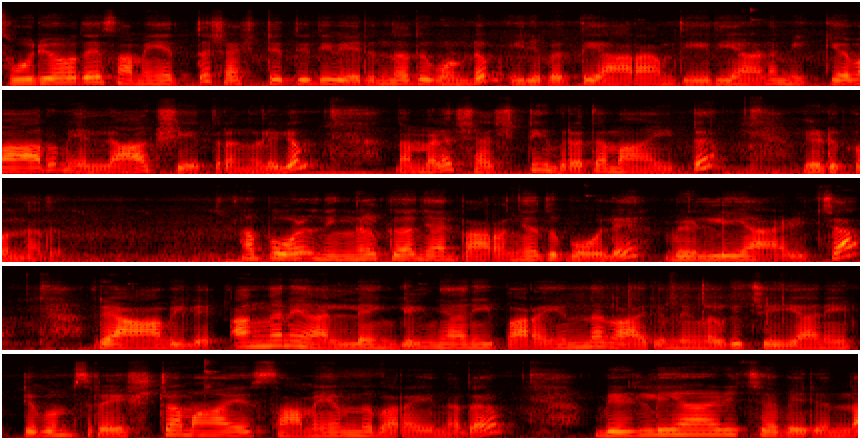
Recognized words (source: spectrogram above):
സൂര്യോദയ സമയത്ത് ഷഷ്ടിതിഥി വരുന്നത് കൊണ്ടും ഇരുപത്തി ആറാം തീയതിയാണ് മിക്കവാറും എല്ലാ ക്ഷേത്രങ്ങളിലും നമ്മൾ ഷഷ്ടി വ്രതമായിട്ട് എടുക്കുന്നത്. അപ്പോൾ നിങ്ങൾക്ക് ഞാൻ പറഞ്ഞതുപോലെ വെള്ളിയാഴ്ച രാവിലെ അങ്ങനെ അല്ലെങ്കിൽ ഞാൻ ഈ പറയുന്ന കാര്യം നിങ്ങൾക്ക് ചെയ്യാൻ ഏറ്റവും ശ്രേഷ്ഠമായ സമയം എന്ന് പറയുന്നത് വെള്ളിയാഴ്ച വരുന്ന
